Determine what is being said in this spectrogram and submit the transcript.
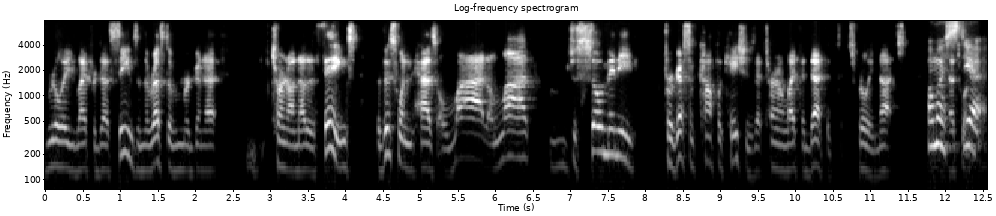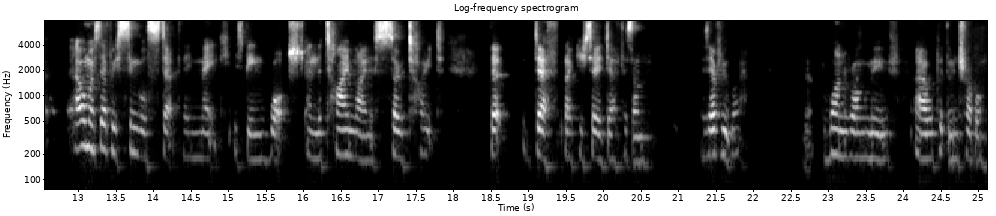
really life or death scenes, and the rest of them are to turn on other things. But this one has a lot, a lot, just so many progressive complications that turn on life and death. It's, it's really nuts. Almost, yeah. Almost every single step they make is being watched, and the timeline is so tight that death, like you say, death is on is everywhere. Yeah. One wrong move uh, will put them in trouble.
